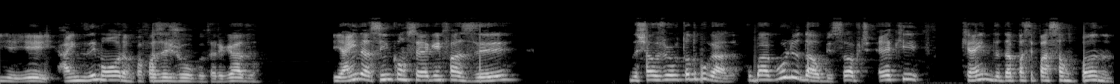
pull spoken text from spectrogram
EA ainda demoram pra fazer jogo, tá ligado? E ainda assim conseguem fazer. deixar o jogo todo bugado. O bagulho da Ubisoft é que, que ainda dá pra se passar um pano.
